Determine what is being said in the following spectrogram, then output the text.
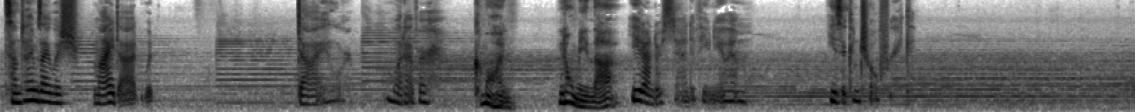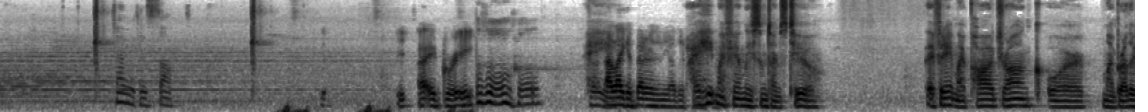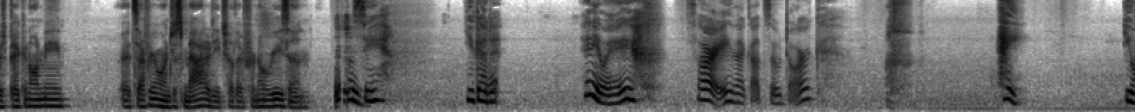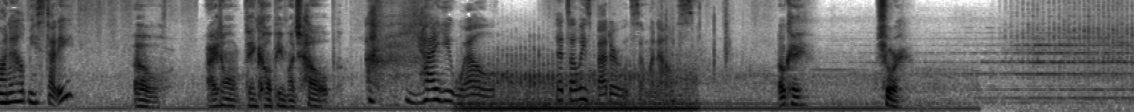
sometimes I wish my dad would die or whatever. Come on. You don't mean that. You'd understand if you knew him. He's a control freak. Sandwiches sucked. I agree. Hey, I like it better than the other. I hate my family sometimes too. If it ain't my pa drunk or my brother's picking on me, it's everyone just mad at each other for no reason. See? You get it. Anyway, sorry that got so dark. hey, you want to help me study? Oh, I don't think I'll be much help. Yeah, you will. It's always better with someone else. Okay, sure.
